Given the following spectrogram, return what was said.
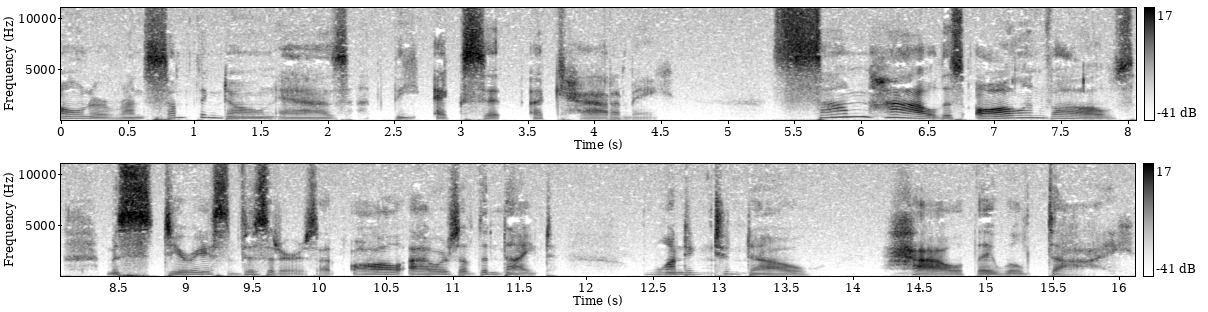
owner runs something known as the Exit Academy. Somehow this all involves mysterious visitors at all hours of the night wanting to know how they will die.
